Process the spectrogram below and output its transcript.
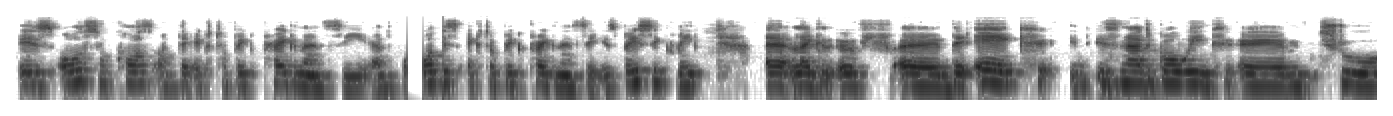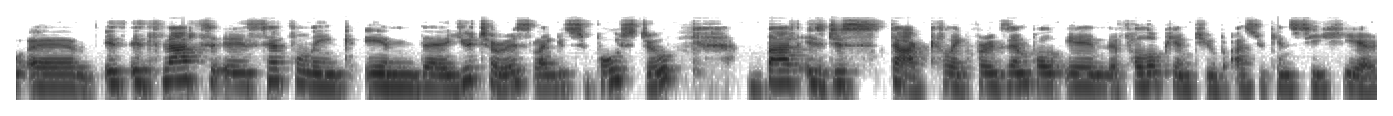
is also cause of the ectopic pregnancy. And what is ectopic pregnancy is basically uh, like if, uh, the egg is not going um, through, um, it, it's not uh, settling in the uterus like it's supposed to, but it's just stuck. Like for example, in the fallopian tube, as you can see here.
